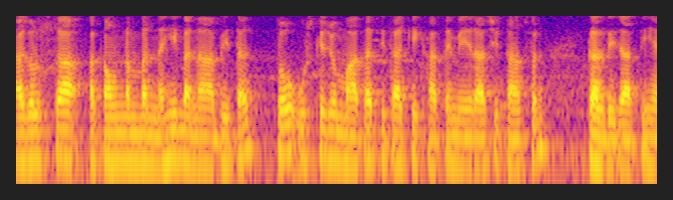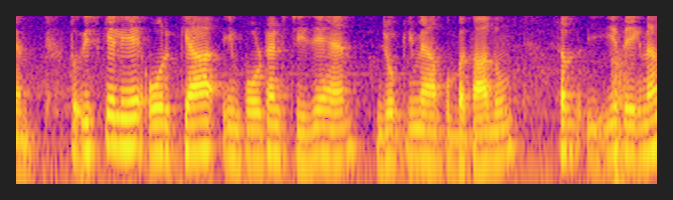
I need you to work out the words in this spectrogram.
अगर उसका अकाउंट नंबर नहीं बना अभी तक तो उसके जो माता पिता के खाते में राशि ट्रांसफ़र कर दी जाती है। तो इसके लिए और क्या इम्पोर्टेंट चीज़ें हैं, जो कि मैं आपको बता दूँ, सब ये देखना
